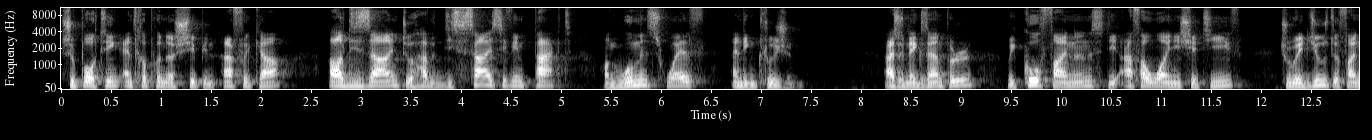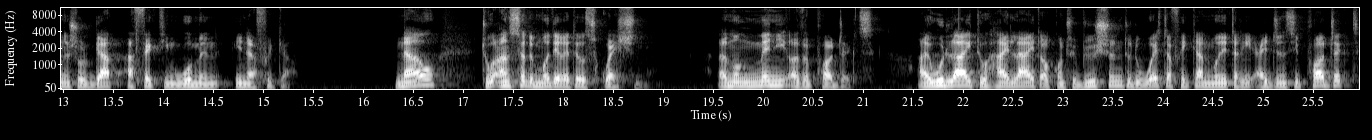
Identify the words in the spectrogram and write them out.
supporting entrepreneurship in Africa, are designed to have a decisive impact on women's wealth and inclusion. As an example, we co-finance the AFAWA initiative to reduce the financial gap affecting women in Africa. Now, to answer the moderator's question. Among many other projects, I would like to highlight our contribution to the West African Monetary Agency project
